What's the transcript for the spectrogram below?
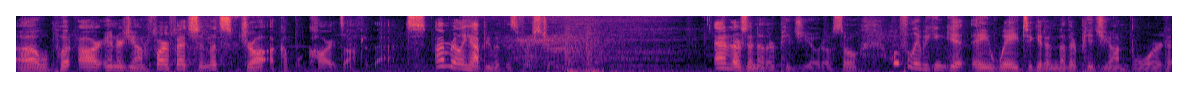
Uh, we'll put our energy on Farfetch and let's draw a couple cards off of that. I'm really happy with this first turn. And there's another Pidgeotto, so hopefully we can get a way to get another Pidgey on board,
